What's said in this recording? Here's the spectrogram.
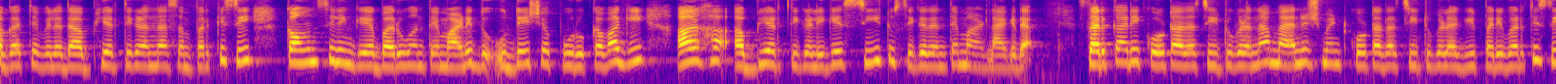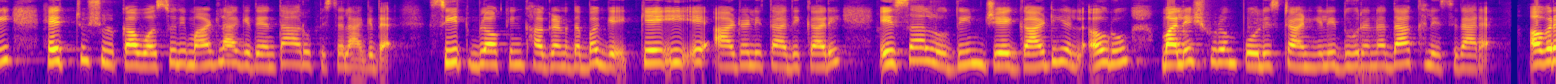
ಅಗತ್ಯವಿಲ್ಲದ ಅಭ್ಯರ್ಥಿಗಳನ್ನು ಸಂಪರ್ಕಿಸಿ ಕೌನ್ಸಿಲಿಂಗ್ಗೆ ಬರುವಂತೆ ಮಾಡಿದ್ದು ಉದ್ದೇಶಪೂರ್ವಕವಾಗಿ ಅರ್ಹ ಅಭ್ಯರ್ಥಿಗಳಿಗೆ ಸೀಟು ಸಿಗದಂತೆ ಮಾಡಲಾಗಿದೆ. ಸರ್ಕಾರಿ ಕೋಟಾದ ಸೀಟುಗಳನ್ನು ಮ್ಯಾನೇಜ್ಮೆಂಟ್ ಕೋಟಾದ ಸೀಟುಗಳಾಗಿ ಪರಿವರ್ತಿಸಿ ಹೆಚ್ಚು ಶುಲ್ಕ ವಸೂಲಿ ಮಾಡಲಾಗಿದೆ ಅಂತ ಆರೋಪಿಸಲಾಗಿದೆ. ಸೀಟ್ ಬ್ಲಾಕಿಂಗ್ ಹಗರಣದ ಬಗ್ಗೆ ಕೆಇಎ ಆಡಳಿತಾಧಿಕಾರಿ ಎಸಾಲುದ್ದೀನ್ ಜೆ ಗಾಡಿಯಲ್ ಅವರು ಮಲ್ಲೇಶ್ವರಂ ಪೊಲೀಸ್ ಠಾಣೆಯಲ್ಲಿ ದೂರನ್ನು ದಾಖಲಿಸಿದ್ದಾರೆ. ಅವರ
